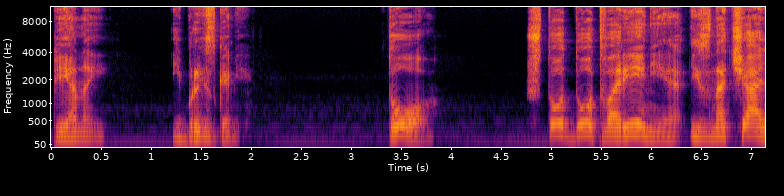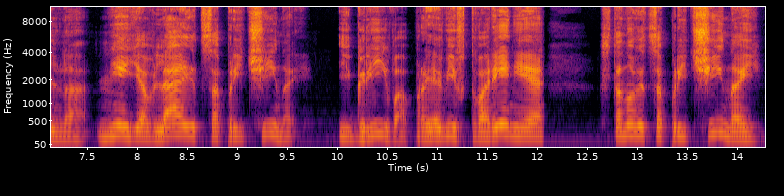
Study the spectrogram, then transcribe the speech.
пеной и брызгами. То, что до творения изначально не является причиной, игриво проявив творение, становится причиной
